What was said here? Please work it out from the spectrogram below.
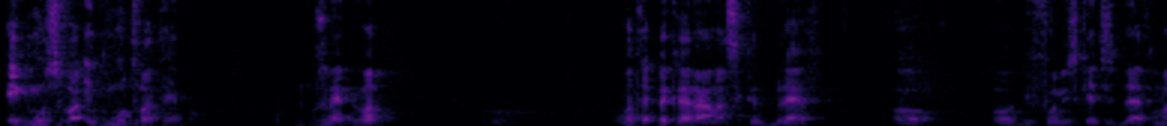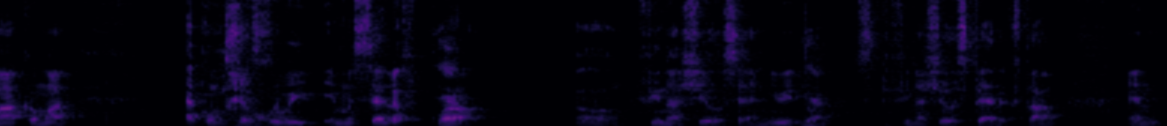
ik, moet, ik moet wat hebben. Mhm. Begrijp je? Want wat heb ik eraan als ik het blijf, uh, uh, die funny sketches blijf maken, maar er komt geen groei in mezelf qua Ja. financieel zijn. Je weet Ja. toch? Financieel sterk staan. En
